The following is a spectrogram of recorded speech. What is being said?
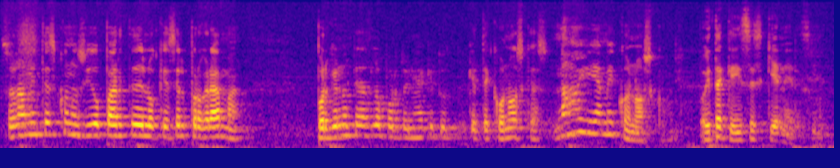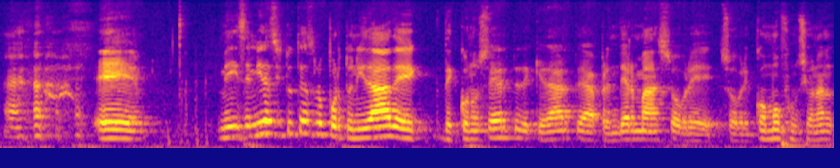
Solamente has conocido parte de lo que es el programa. ¿Por qué no te das la oportunidad que, tú- que te conozcas? No, yo ya me conozco. Ahorita que dices quién eres. ¿no? Eh, me dice, mira, si tú te das la oportunidad de, de conocerte, de quedarte, de aprender más sobre, sobre cómo funcionan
